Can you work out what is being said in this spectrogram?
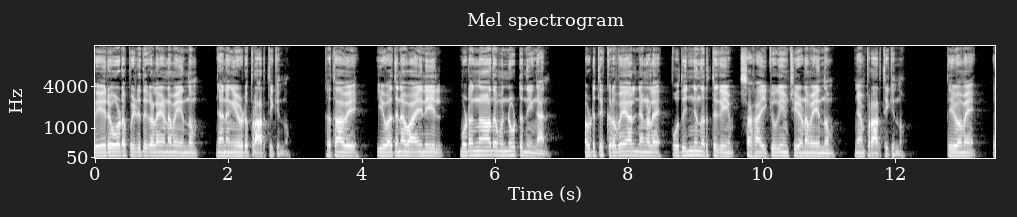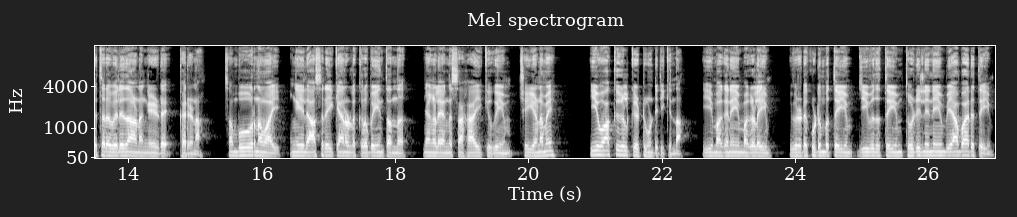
വേരോടെ പിഴുതു കളയണമേ എന്നും ഞാൻ അങ്ങയോട് പ്രാർത്ഥിക്കുന്നു. കഥാവെ ഈ വചന വായനയിൽ മുടങ്ങാതെ മുന്നോട്ട് നീങ്ങാൻ അവിടുത്തെ കൃപയാൽ ഞങ്ങളെ പൊതിഞ്ഞു നിർത്തുകയും സഹായിക്കുകയും ചെയ്യണമേ എന്നും ഞാൻ പ്രാർത്ഥിക്കുന്നു. ദൈവമേ എത്ര വലുതാണ് അങ്ങയുടെ കരുണ. സമ്പൂർണമായി അങ്ങയിൽ ആശ്രയിക്കാനുള്ള കൃപയും തന്ന് ഞങ്ങളെ അങ്ങ് സഹായിക്കുകയും ചെയ്യണമേ. ഈ വാക്കുകൾ കേട്ടുകൊണ്ടിരിക്കുന്ന ഈ മകനെയും മകളെയും ഇവരുടെ കുടുംബത്തെയും ജീവിതത്തെയും തൊഴിലിനെയും വ്യാപാരത്തെയും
